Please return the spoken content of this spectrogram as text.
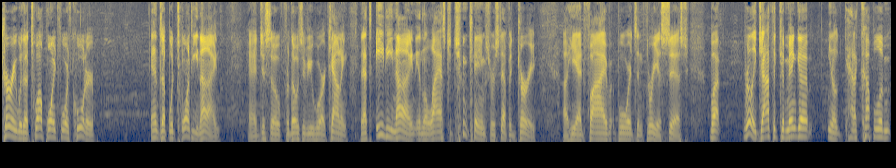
Curry with a 12 point fourth quarter ends up with 29. And just so for those of you who are counting, that's 89 in the last two games for Stephen Curry. Uh, he had five boards and three assists. But really, Jonathan Kuminga, you know, had a couple of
